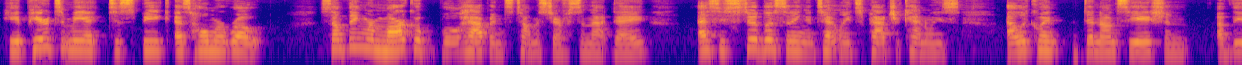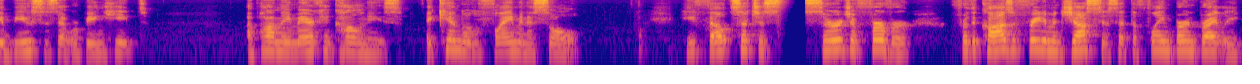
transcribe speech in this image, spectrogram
He appeared to me to speak as Homer wrote. Something remarkable happened to Thomas Jefferson that day as he stood listening intently to Patrick Henry's eloquent denunciation of the abuses that were being heaped upon the American colonies. It kindled a flame in his soul. He felt such a surge of fervor for the cause of freedom and justice that the flame burned brightly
